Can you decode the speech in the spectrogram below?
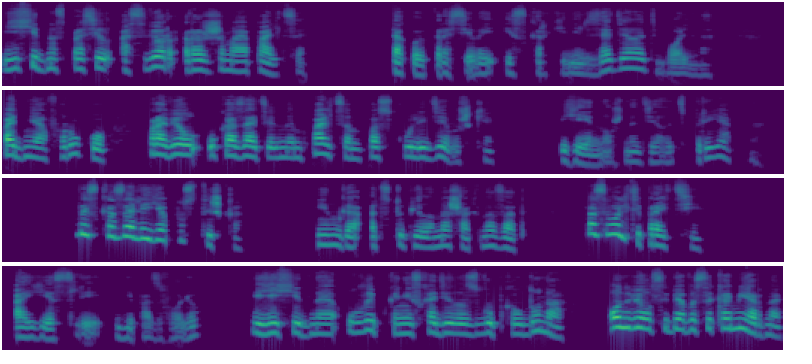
ехидно спросил Освер, разжимая пальцы. «Такой красивой искорки нельзя делать больно». Подняв руку, провел указательным пальцем по скуле девушки. Ей нужно делать приятно. Вы сказали, я пустышка. Инга отступила на шаг назад. Позвольте пройти. А если не позволю? Ехидная улыбка не сходила с губ колдуна. Он вел себя высокомерно,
